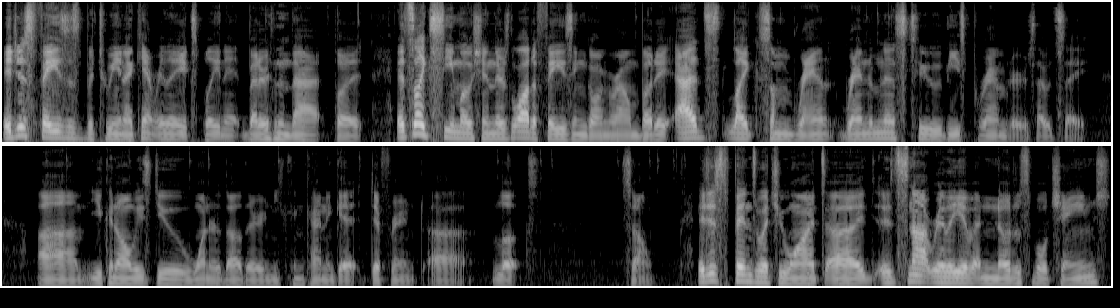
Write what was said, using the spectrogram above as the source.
It just phases between. I can't really explain it better than that, but it's like C-motion. There's a lot of phasing going around, but it adds like some ran randomness to these parameters, I would say. Um, you can always do one or the other, and you can kind of get different uh, looks. So it just depends what you want. Uh, it's not really a noticeable change.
